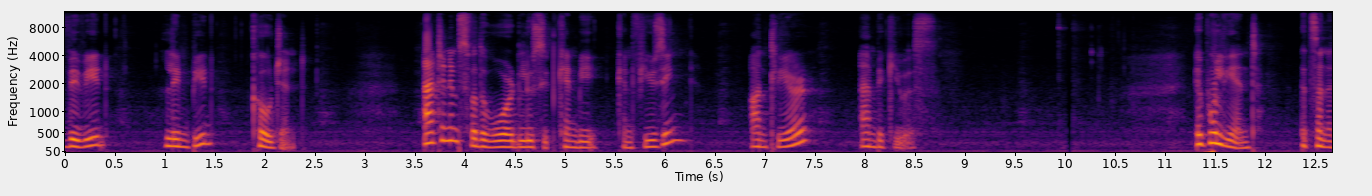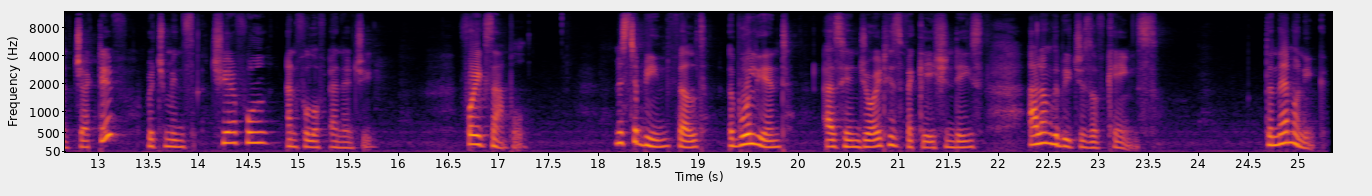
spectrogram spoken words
vivid, limpid, cogent. Antonyms for the word lucid can be confusing, unclear, ambiguous. Ebullient. It's an adjective which means cheerful and full of energy. For example, Mr. Bean felt ebullient as he enjoyed his vacation days along the beaches of Cannes. The mnemonic.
